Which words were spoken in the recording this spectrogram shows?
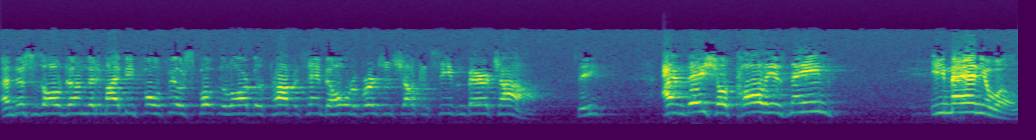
And this is all done that it might be fulfilled, spoke the Lord by the prophet, saying, Behold, a virgin shall conceive and bear a child. See? And they shall call his name Emmanuel,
